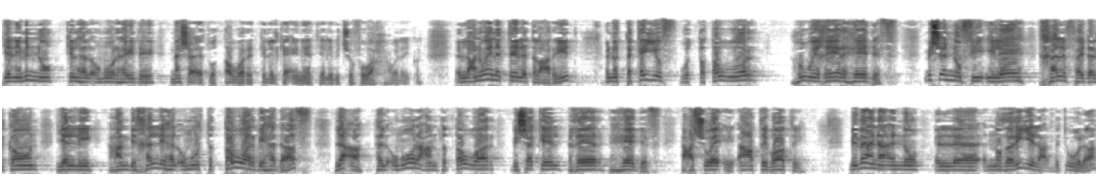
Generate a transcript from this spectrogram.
يلي منه كل هالأمور هيدي نشأت وتطورت كل الكائنات يلي بتشوفوها حواليكم العنوان الثالث العريض إنه التكيف والتطور هو غير هادف. مش إنه في إله خلف هيدا الكون يلي عم بيخلي هالأمور تتطور بهدف لا هالأمور عم تتطور بشكل غير هادف عشوائي اعتباطي. بمعنى إنه النظرية اللي بتقولها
